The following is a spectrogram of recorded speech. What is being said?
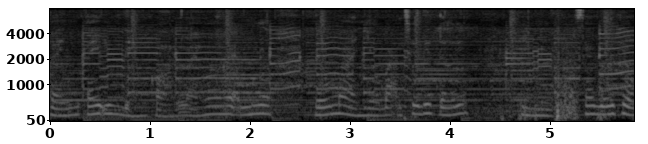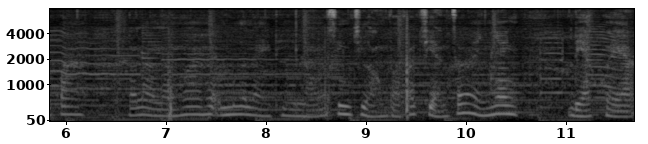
về những cái ưu điểm của loài hoa huệ mưa. Nếu mà nhiều bạn chưa biết tới thì mình cũng sẽ giới thiệu qua đó là loài hoa hậu mưa này thì nó sinh trưởng và phát triển rất là nhanh đẻ khỏe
